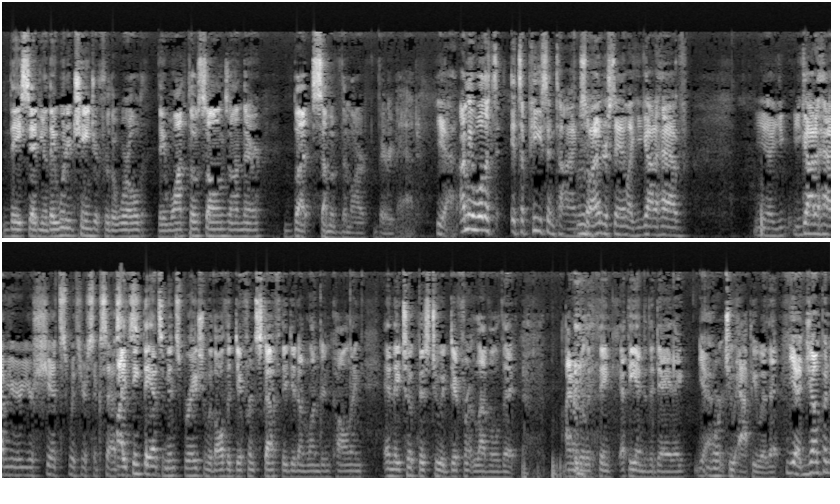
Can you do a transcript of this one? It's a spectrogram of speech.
they said you know they wouldn't change it for the world. They want those songs on there, but some of them are very bad. yeah, I mean, well, it's it's a piece in time, Mm. so I understand. Like you got to have, you know, you you got to have your your shits with your success. I think they had some inspiration with all the different stuff they did on London Calling, and they took this to a different level that I don't really think at the end of the day they Yeah. weren't too happy with it. Yeah, jumping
